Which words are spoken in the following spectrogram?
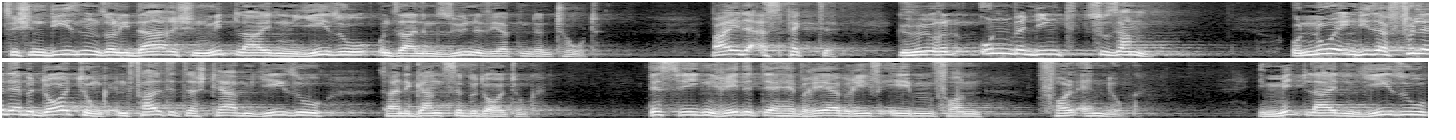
zwischen diesem solidarischen Mitleiden Jesu und seinem sühnewirkenden Tod. Beide Aspekte gehören unbedingt zusammen. Und nur in dieser Fülle der Bedeutung entfaltet das Sterben Jesu seine ganze Bedeutung. Deswegen redet der Hebräerbrief eben von Vollendung. Im Mitleiden Jesu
